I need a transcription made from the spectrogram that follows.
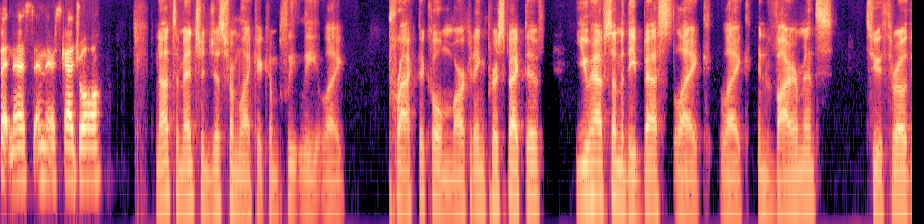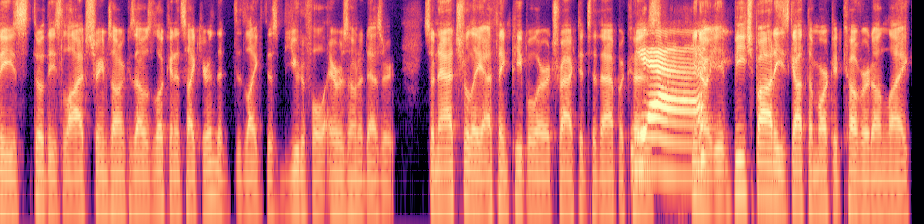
fitness in their schedule. Not to mention just from like a completely like practical marketing perspective you have some of the best like like environments to throw these throw these live streams on. Because i was looking it's like you're in the like this beautiful arizona desert. So naturally i think people are attracted to that because yeah. you know it, beachbody's got the market covered on like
